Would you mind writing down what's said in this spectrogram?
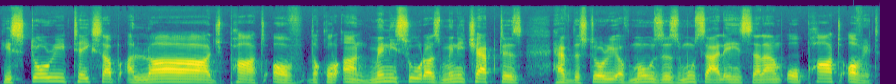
His story takes up a large part of the Quran. Many surahs, many chapters have the story of Moses, Musa alayhi salam, or part of it.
